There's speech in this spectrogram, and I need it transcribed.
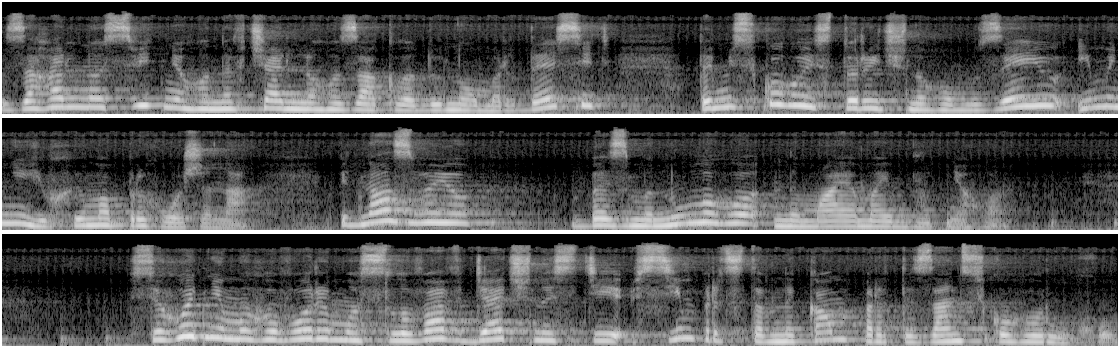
загальноосвітнього навчального закладу номер 10 та міського історичного музею імені Юхима Пригожина під назвою Без минулого немає майбутнього. Сьогодні ми говоримо слова вдячності всім представникам партизанського руху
